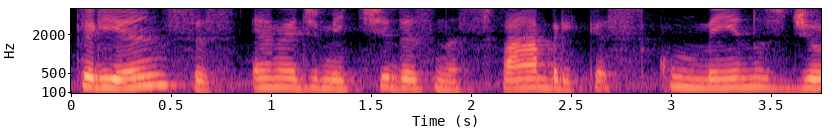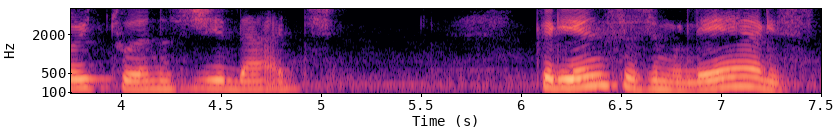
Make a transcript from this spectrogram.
crianças eram admitidas nas fábricas com menos de oito anos de idade. Crianças e mulheres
